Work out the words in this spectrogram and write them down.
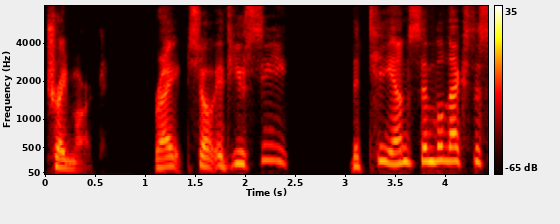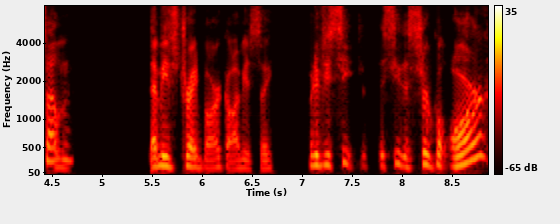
trademark, right? So if you see the TM symbol next to something, that means trademark, obviously. But if you see see the circle R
